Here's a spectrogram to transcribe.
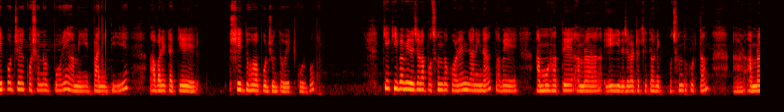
এই পর্যায়ে কষানোর পরে আমি পানি দিয়ে আবার এটাকে সিদ্ধ হওয়া পর্যন্ত ওয়েট করব। কে কীভাবে রেজালা পছন্দ করেন জানি না, তবে আম্মুর হাতে আমরা এই রেজালাটা খেতে অনেক পছন্দ করতাম। আর আমরা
